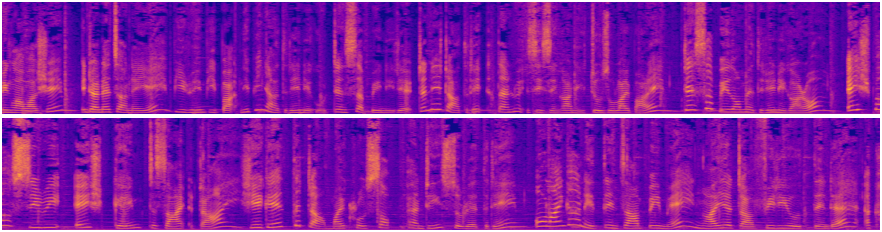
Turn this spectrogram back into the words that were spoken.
မင်္ဂလာပါရှင်အင်တာနက်ဂျာနယ်ရဲ့ပြည်တွင်းပြည်ပနည်းပညာသတင်းတွေကိုတင်ဆက်ပေးနေတဲ့တနေ့တာသတင်းအတန်လွင့်အစီအစဉ်ကနေကြိုဆိုလိုက်ပါတယ်တင်ဆက်ပေးသွားမယ့်သတင်းတွေကတော့ Xbox Series H Game Design အတိုင်းရေခဲတက်တာ Microsoft ဖန်တီးဆိုတဲ့သတင်း online ကနေတင်ကြားပေးမယ်9ရက်တာဗီဒီယိုတင်တဲ့အခ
